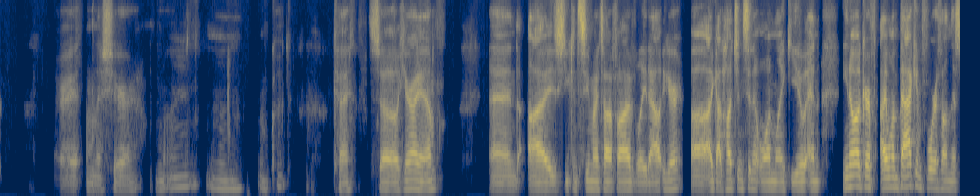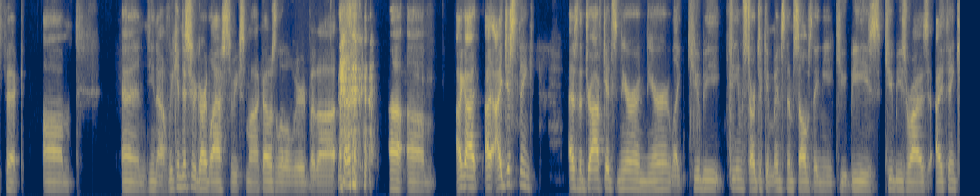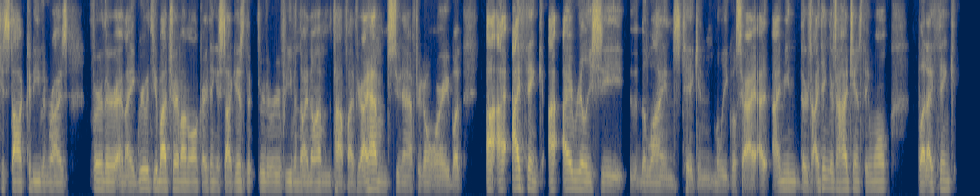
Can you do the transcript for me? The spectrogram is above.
All right, I'm to share mine mm, real quick. Okay, so here I am. And as you can see my top five laid out here. Uh, I got Hutchinson at one, like you. And you know what, Griff? I went back and forth on this pick. Um, and you know, we can disregard last week's mock. That was a little weird, but uh, uh um, I got. I, I just think as the draft gets nearer and nearer, like QB teams start to convince themselves they need QBs. QBs rise. I think his stock could even rise further. And I agree with you about Travon Walker. I think his stock is through the roof, even though I don't have him in the top five here. I have him soon after. Don't worry. But I, I think I, I really see the Lions taking Malik Willis. I, I, I mean, there's I think there's a high chance they won't, but I think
